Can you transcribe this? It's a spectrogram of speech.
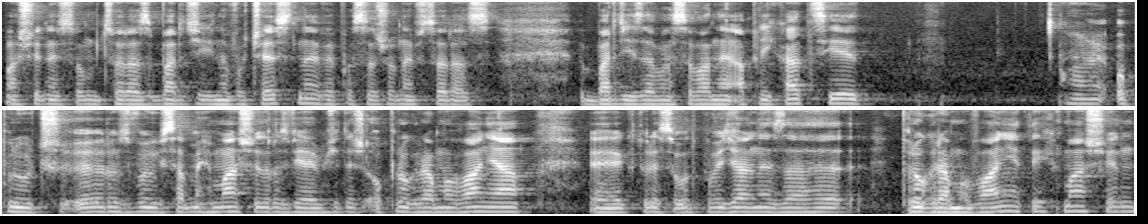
Maszyny są coraz bardziej nowoczesne, wyposażone w coraz bardziej zaawansowane aplikacje. E, Oprócz e, rozwoju samych maszyn rozwijają się też oprogramowania, e, które są odpowiedzialne za programowanie tych maszyn,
